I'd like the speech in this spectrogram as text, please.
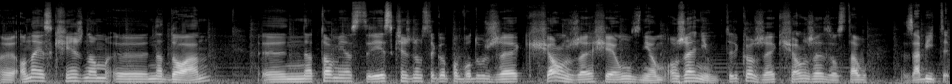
yy, ona jest księżną yy, na Doan, yy, natomiast jest księżną z tego powodu, że książę się z nią ożenił, tylko że książę został zabity.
